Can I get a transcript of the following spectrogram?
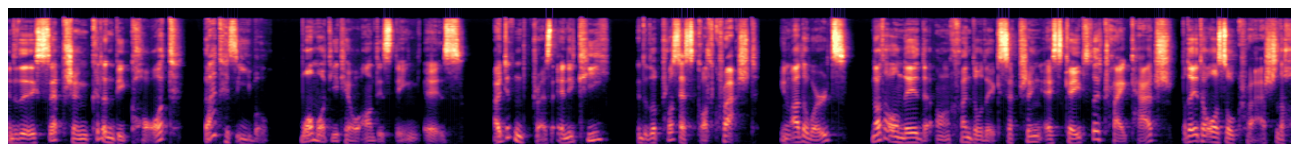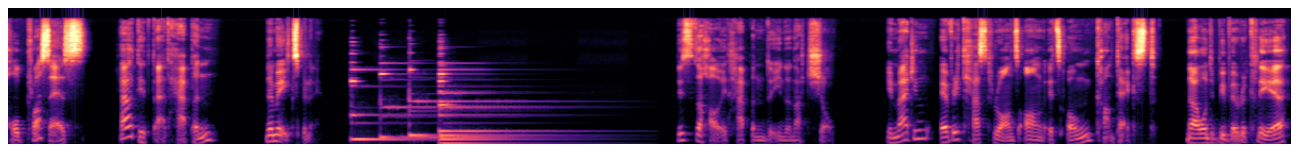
and the exception couldn't be caught. That is evil. One more detail on this thing is, I didn't press any key, and the process got crashed. In other words, not only the unhandled exception escapes the try catch, but it also crashed the whole process. How did that happen? Let me explain. This is how it happened in a nutshell. Imagine every task runs on its own context. Now I want to be very clear,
